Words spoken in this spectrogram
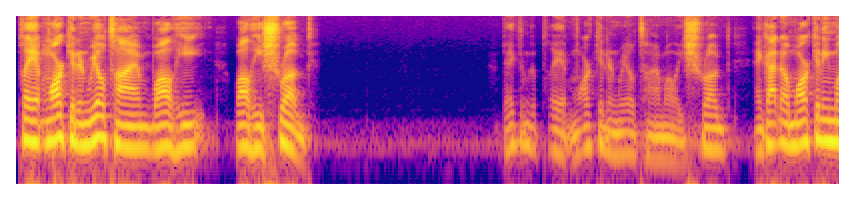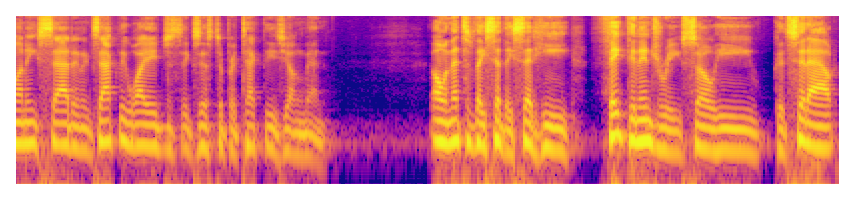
play at market in real time while he while he shrugged. I begged him to play at market in real time while he shrugged and got no marketing money. Sad and exactly why agents exist to protect these young men. Oh, and that's what they said. They said he faked an injury so he could sit out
